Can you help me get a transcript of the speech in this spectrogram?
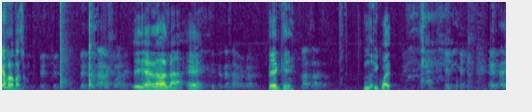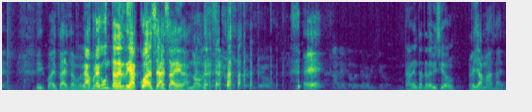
¿Qué fue lo que pasó? Villalona, ¿eh? ¿Es qué? No, ¿Y cuál? ¿Y cuál salsa fue? La pregunta del día, ¿cuál salsa era? No. ¿Eh? Talento de televisión. Ella más salsa.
